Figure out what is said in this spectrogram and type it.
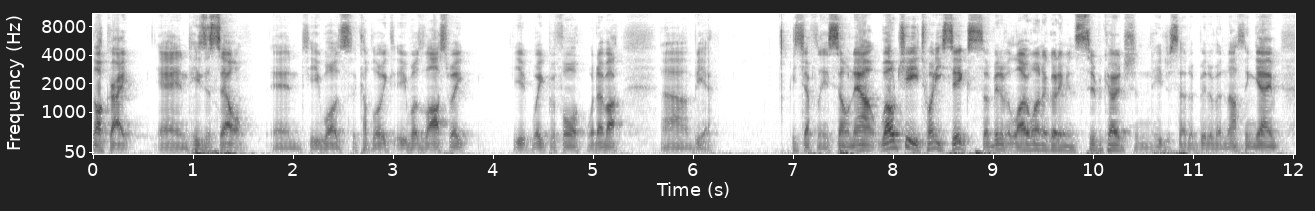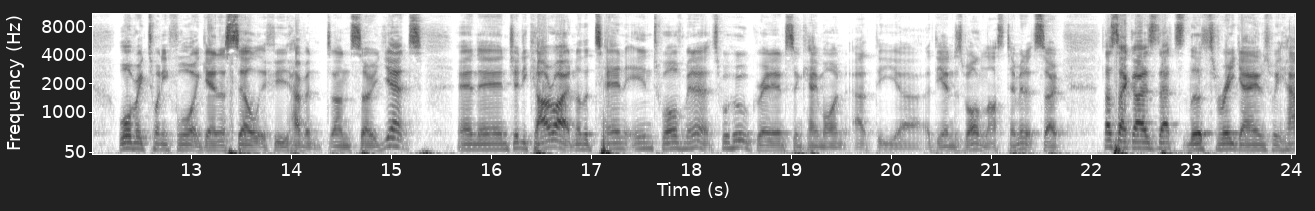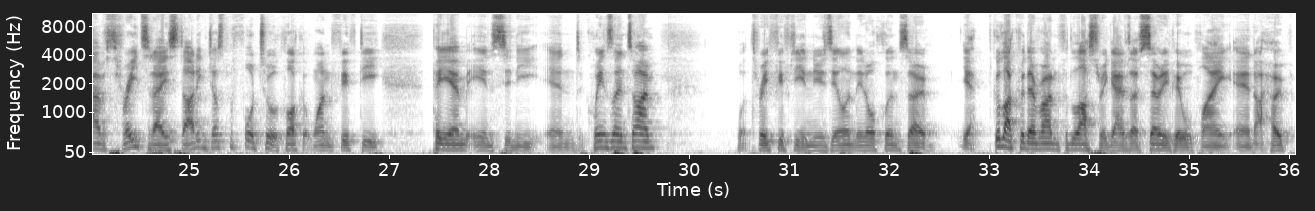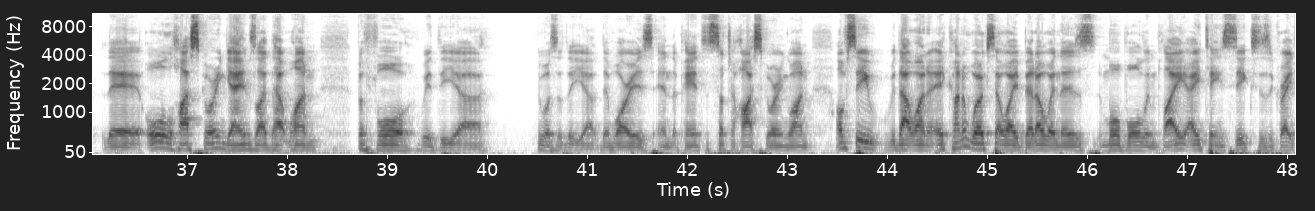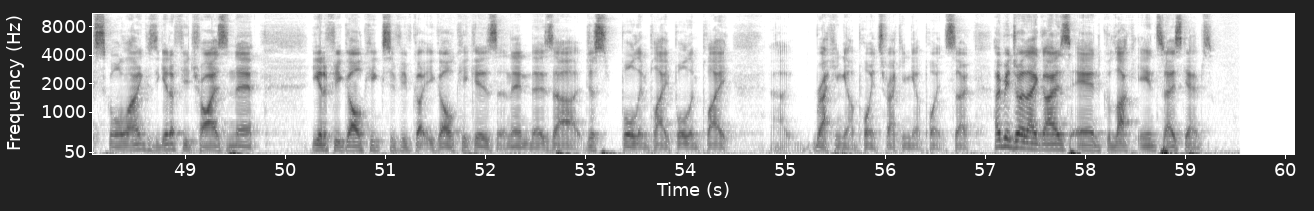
Not great. And he's a sell. And he was a couple of weeks. He was last week, week before, whatever. Um, but yeah, he's definitely a sell now. Welchie, 26, a bit of a low one. I got him in Supercoach, and he just had a bit of a nothing game. Warbrick, 24, again, a sell if you haven't done so yet. And then Jenny Cartwright, another 10 in 12 minutes. Woohoo! Grant Anderson came on at the uh, at the end as well in the last 10 minutes. So that's that, guys. That's the three games. We have three today, starting just before 2 o'clock at 1.50 p.m. in Sydney and Queensland time. What, 3.50 in New Zealand, in Auckland. So yeah, good luck with everyone for the last three games. I have so many people playing, and I hope they're all high scoring games like that one before with the. Uh, who was it? The uh, the Warriors and the Panthers. Such a high scoring one. Obviously, with that one, it kind of works that way better when there's more ball in play. 18-6 is a great scoreline because you get a few tries in there. You get a few goal kicks if you've got your goal kickers, and then there's uh, just ball in play, ball in play, uh, racking up points, racking up points. So, hope you enjoy that, guys, and good luck in today's games.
